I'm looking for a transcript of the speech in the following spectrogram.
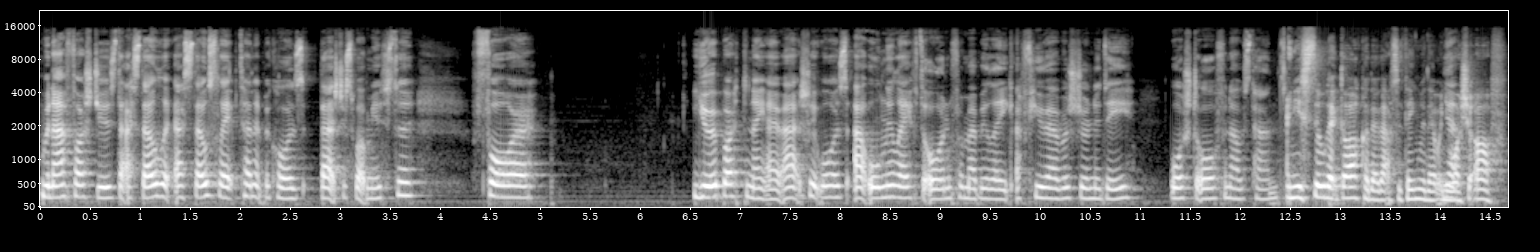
when I first used it, I still I still slept in it because that's just what I'm used to. For your birthday night out, actually it was. I only left it on for maybe like a few hours during the day, washed it off, and I was tanned. And you still get darker though. That's the thing with it when you wash it off.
